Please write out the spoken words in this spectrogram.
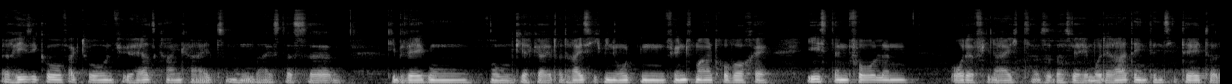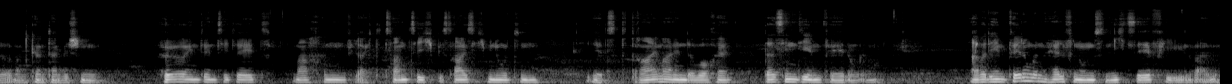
Risikofaktoren für Herzkrankheit. Man weiß, dass äh, die Bewegung um circa etwa 30 Minuten fünfmal pro Woche ist empfohlen oder vielleicht, also das wäre moderate Intensität oder man könnte ein bisschen höhere Intensität machen, vielleicht 20 bis 30 Minuten, jetzt dreimal in der Woche. Das sind die Empfehlungen. Aber die Empfehlungen helfen uns nicht sehr viel, weil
